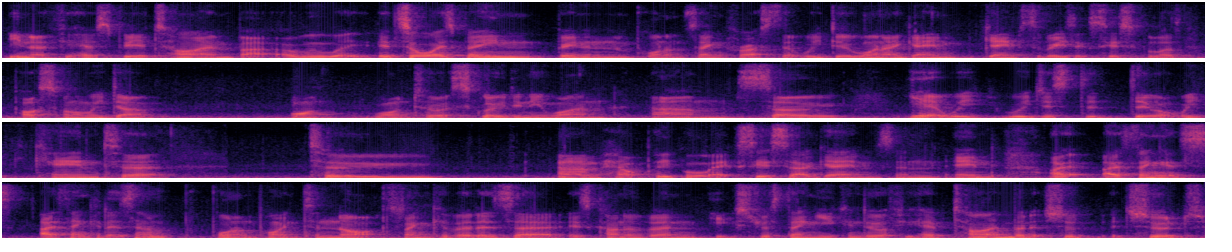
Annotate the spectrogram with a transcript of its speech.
you know, if you have spare time. But I mean, it's always been been an important thing for us that we do want our game games to be as accessible as possible, and we don't want want to exclude anyone. Um, so yeah, we we just do- do what we can to to um, help people access our games and, and I, I think it's I think it is an important point to not think of it as a as kind of an extra thing you can do if you have time, but it should it should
